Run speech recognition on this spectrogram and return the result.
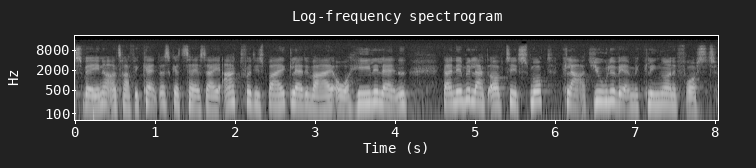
svaner og trafikanter skal tage sig i agt for de spejlglatte veje over hele landet. Der er nemlig lagt op til et smukt, klart julevejr med klingrende frost.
